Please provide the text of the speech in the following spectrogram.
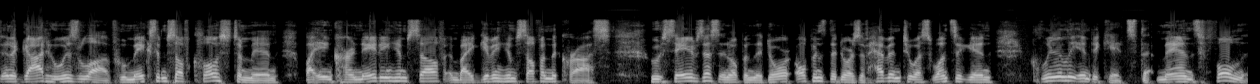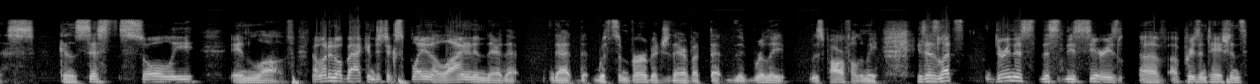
in a God who is love, who makes himself close to man by incarnating himself and by giving himself on the cross, who saves us and open the door, opens the doors of heaven to us once again, clearly indicates that man's fullness consists solely in love. I want to go back and just explain a line in there that that, that with some verbiage there, but that, that really was powerful to me. He says, "Let's during this this these series of, of presentations,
